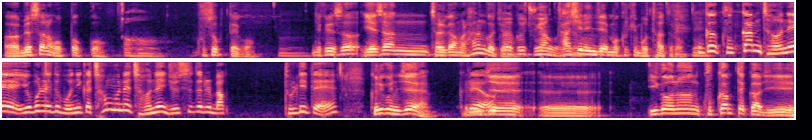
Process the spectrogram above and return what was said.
어, 몇 사람 못 뽑고 어허. 구속되고. 이제 그래서 예산 절감을 하는 거죠. 네, 그게 중요한 거죠. 다시는 이제 뭐 그렇게 못 하도록. 그 국감 전에 이번에도 보니까 청문회 전에 뉴스들을 막 돌리대. 그리고 이제 그래요? 이제 에, 이거는 국감 때까지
